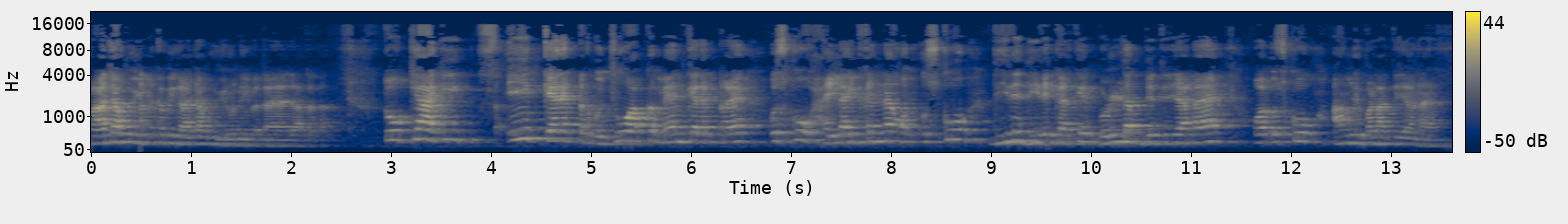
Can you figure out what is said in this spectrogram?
राजा को हीरो, कभी राजा को हीरो नहीं बताया जाता था। तो क्या है कि एक कैरेक्टर को, जो आपका मेन कैरेक्टर है, उसको हाईलाइट करना है और उसको धीरे धीरे करके बिल्डअप देते जाना है। और उसको आगे बढ़ाते जाना है।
